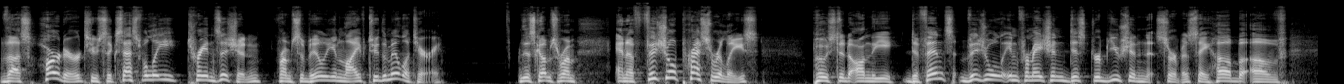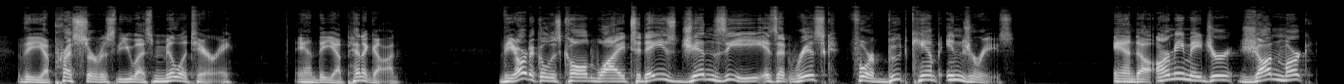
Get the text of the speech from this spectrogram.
thus harder to successfully transition from civilian life to the military. This comes from an official press release posted on the Defense Visual Information Distribution Service, a hub of the uh, press service, the U.S. military, and the uh, Pentagon. The article is called Why Today's Gen Z is at Risk for Boot Camp Injuries. And uh, Army Major Jean Marc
